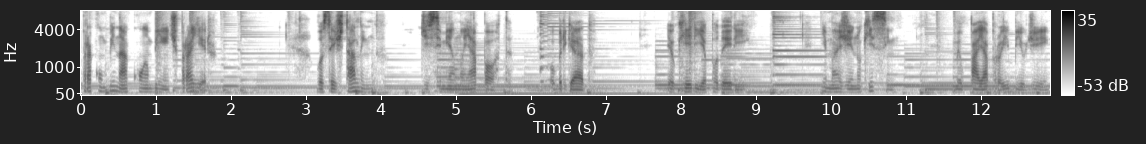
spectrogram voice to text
para combinar com o ambiente praieiro. Você está lindo, disse minha mãe à porta. Obrigado. Eu queria poder ir. Imagino que sim. Meu pai a proibiu de ir.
